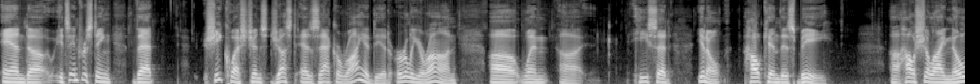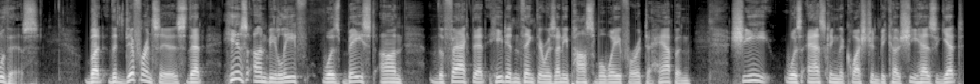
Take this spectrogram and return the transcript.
And uh, it's interesting that she questions just as Zechariah did earlier on uh, when uh, he said, you know, how can this be? Uh, how shall I know this? But the difference is that his unbelief was based on the fact that he didn't think there was any possible way for it to happen. She was asking the question because she has yet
